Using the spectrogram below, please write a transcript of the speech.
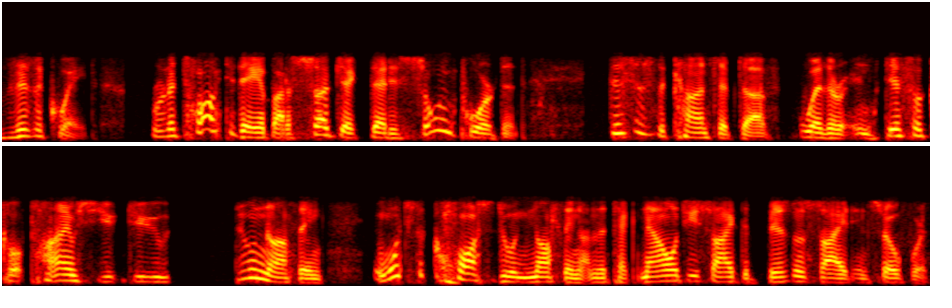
VisiQuate. We're going to talk today about a subject that is so important. This is the concept of whether in difficult times you do do nothing, and what's the cost of doing nothing on the technology side, the business side, and so forth.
